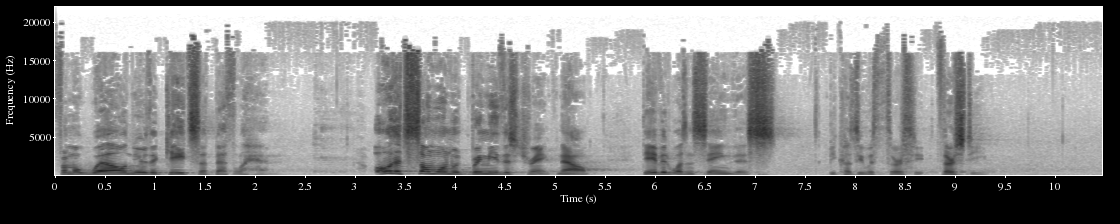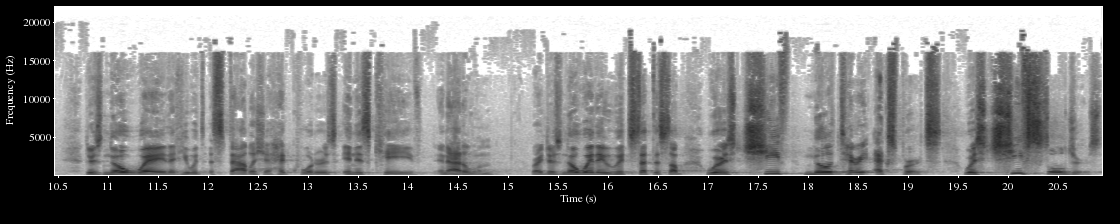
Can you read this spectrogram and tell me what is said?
from a well near the gates of Bethlehem. Oh, that someone would bring me this drink. Now, David wasn't saying this because he was thirsty. thirsty. There's no way that he would establish a headquarters in his cave in Adullam, right? There's no way they would set this up where his chief military experts, where his chief soldiers,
